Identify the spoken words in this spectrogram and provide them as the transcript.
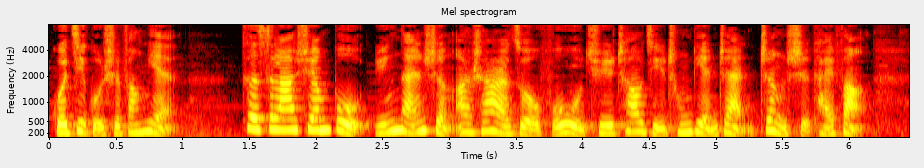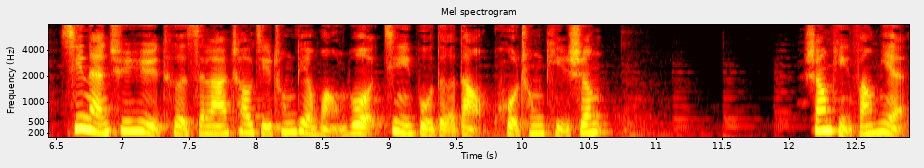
国际股市方面，特斯拉宣布云南省二十二座服务区超级充电站正式开放，西南区域特斯拉超级充电网络进一步得到扩充提升。商品方面，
